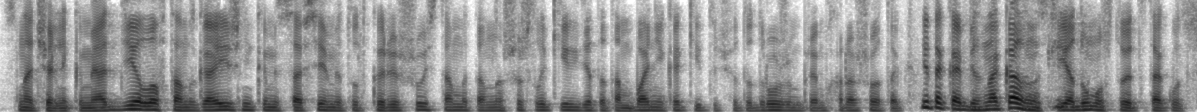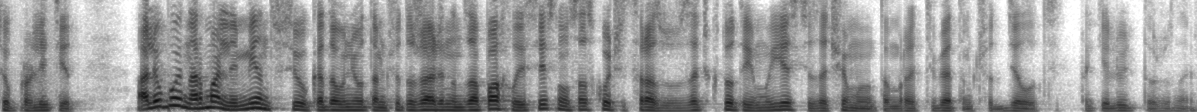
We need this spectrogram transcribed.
с начальниками отделов, там с гаишниками, со всеми тут корешусь, там и там на шашлыки где-то там бани какие-то, что-то дружим прям хорошо так. И такая безнаказанность, я думал, что это так вот все пролетит. А любой нормальный мент, все, когда у него там что-то жареным запахло, естественно, он соскочит сразу, кто-то ему есть, и зачем ему там ради тебя там что-то делать. Такие люди тоже знаешь.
